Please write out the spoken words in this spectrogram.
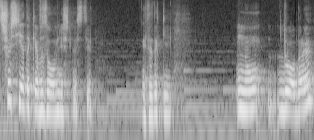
щось є таке в зовнішності. І ти такий. Ну, добре.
